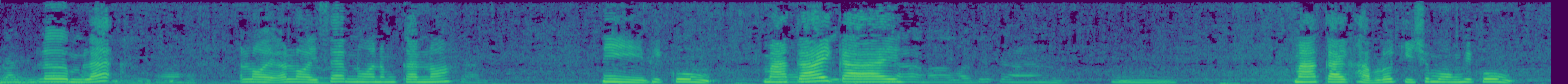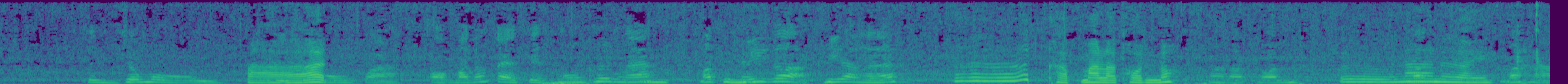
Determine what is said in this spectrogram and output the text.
ได้รู้จักเริ่มแล้ว อร่อยอร่อยแซ่บนัวนำกันเนาะนี่พี่กุ้ง มาไกลไกลค่ะมาอร่อยด้วยกันอืมมาไกลขับรถกี่ชั่วโมงพี่กุ้งสี่ชั่วโมงปาสี่ดชั่วโมงกว่า ออกมาตั้งแต่เจ็ดโมงครึ่งนะ มาถึงนี่ก็เที่ยงเลยนะปาดขับมาราธอนเนาะ มาราธอน เออ น่าเหนื่อย มาหา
